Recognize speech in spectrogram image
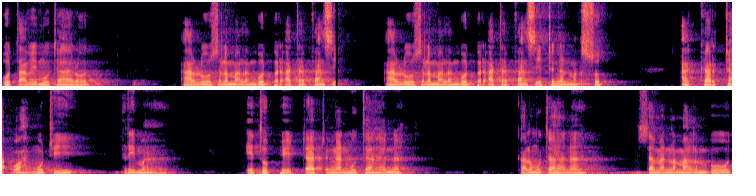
utawi mudarat. Alus lemah lembut beradaptasi. Alus lemah lembut beradaptasi dengan maksud agar dakwahmu diterima. Itu beda dengan mudahana kalau mudahana zaman lemah lembut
